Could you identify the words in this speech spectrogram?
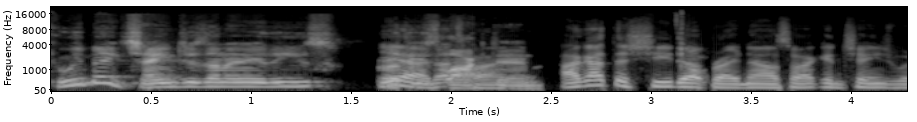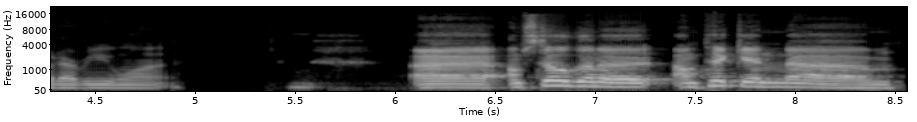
Can we make changes on any of these? Or yeah, these that's locked fine. in. I got the sheet up right now, so I can change whatever you want. Uh, I'm still gonna. I'm picking. Um,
